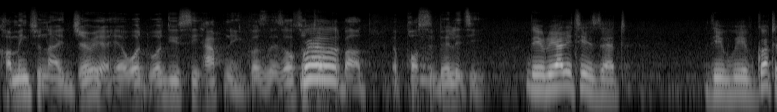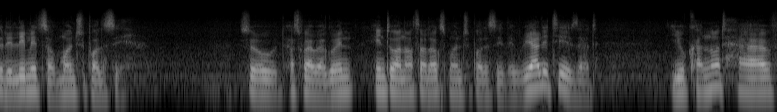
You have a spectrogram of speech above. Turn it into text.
coming to Nigeria here, what, what do you see happening? Because there's also well, talk about a possibility. The reality is that the, we've got to the limits of monetary policy. So that's why we're going into an orthodox monetary policy. The reality is that you cannot have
